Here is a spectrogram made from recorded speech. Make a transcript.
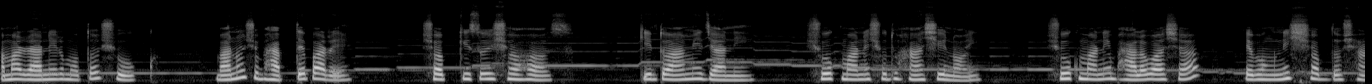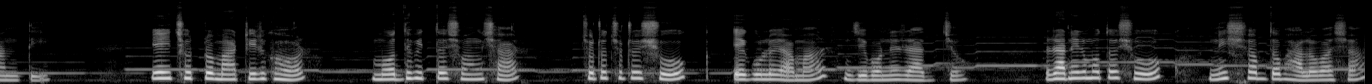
আমার রানের মতো সুখ। মানুষ ভাবতে পারে সব কিছুই সহজ। কিন্তু আমি জানি, সুখ মানে শুধু হাসি নয়। সুখ মানে ভালোবাসা এবং নিঃশব্দ শান্তি। এই ছোট্ট মাটির ঘর, মধ্যবিত্ত সংসার, ছোট ছোট সুখ, এগুলোই আমার জীবনের রাজ্য। রানীর মতো সুখ, নিঃশব্দ ভালোবাসা,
